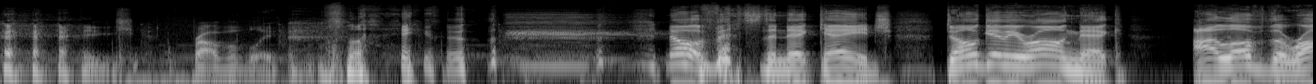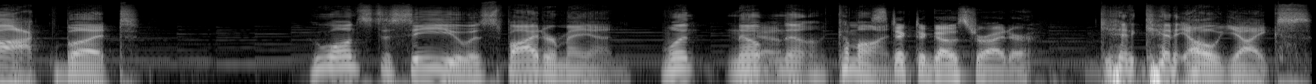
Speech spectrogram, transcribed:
Probably. no offense to Nick Cage. Don't get me wrong, Nick. I love The Rock, but who wants to see you as Spider Man? What? No, Yeah. no. Come on. Stick to Ghost Rider. Get get it. Oh, yikes.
